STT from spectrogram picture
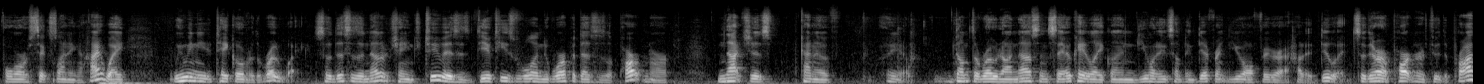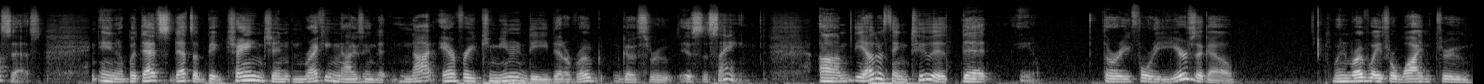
four or six laning a highway, we would need to take over the roadway. So this is another change too. Is, is DOT's willing to work with us as a partner, not just kind of you know dump the road on us and say, okay, Lakeland, you want to do something different? You all figure out how to do it. So they're our partner through the process you know, but that's that's a big change in recognizing that not every community that a road goes through is the same. Um, the other thing too is that you know, 30, 40 years ago, when roadways were widened through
